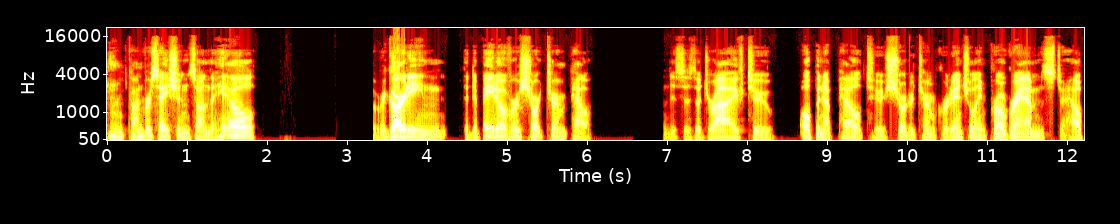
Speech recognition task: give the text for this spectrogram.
conversations on the Hill regarding the debate over short term Pell. This is a drive to open up Pell to shorter term credentialing programs to help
